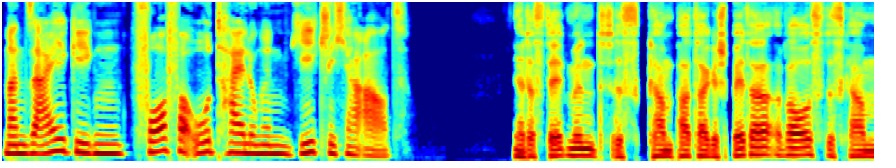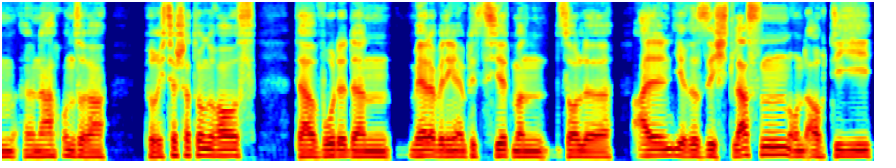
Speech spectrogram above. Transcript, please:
man sei gegen Vorverurteilungen jeglicher Art. Ja, das Statement, das kam ein paar Tage später raus. Das kam äh, nach unserer Berichterstattung raus. Da wurde dann mehr oder weniger impliziert, man solle allen ihre Sicht lassen und auch die,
